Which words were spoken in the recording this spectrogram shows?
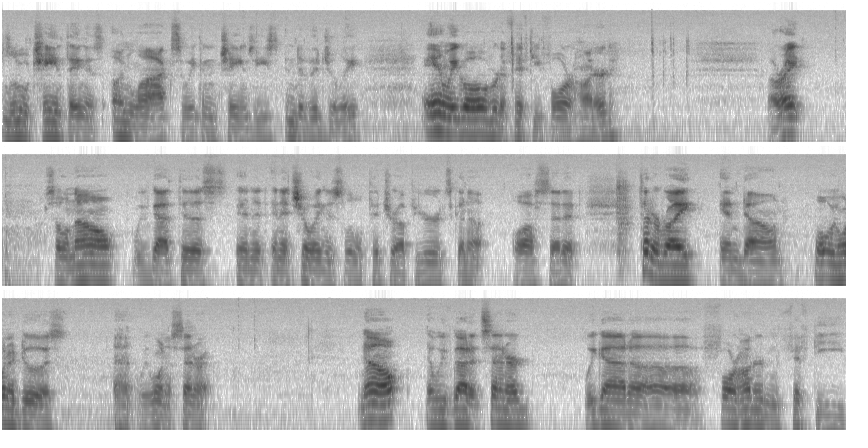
little chain thing is unlocked so we can change these individually. And we go over to 5400. All right. So now we've got this and it and it's showing this little picture up here. It's going to offset it to the right and down. What we want to do is uh, we want to center it. Now that we've got it centered, we got a 450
